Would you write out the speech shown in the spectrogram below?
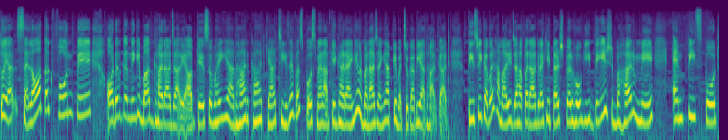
तो यार सैलॉन तक फ़ोन पे ऑर्डर करने के बाद घर आ जा रहे हैं आपके। सो भाई ये आधार कार्ड क्या चीज़ है? बस पोस्टमैन आपके घर आएँगे और बना जाएँगे आपके बच्चों का भी आधार कार्ड। तीसरी खबर, हमारी जहाँ पर आगरा की तर्ज पर होगी देश भर में एमपी स्पोर्ट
